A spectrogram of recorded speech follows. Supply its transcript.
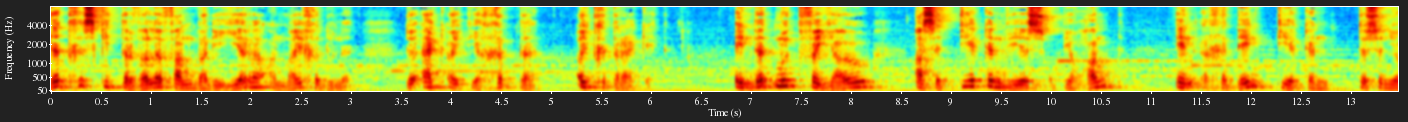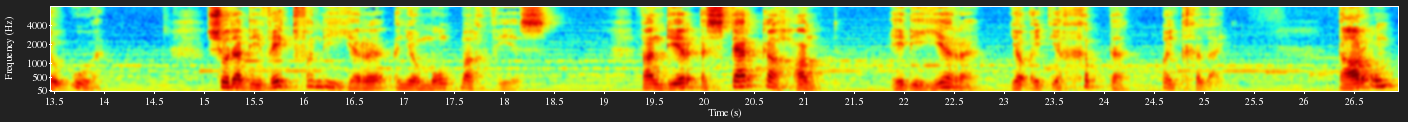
Dit geskied ter wille van wat die Here aan my gedoen het toe ek uit Egipte uitgetrek het. En dit moet vir jou as 'n teken wees op jou hand en 'n gedenkteken tussen jou oë sodat die wet van die Here in jou mond mag wees. Want deur 'n sterke hand het die Here jou uit Egipte uitgelei. Daarom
